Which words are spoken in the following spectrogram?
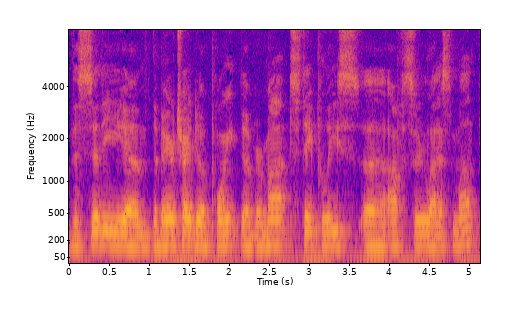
the city, um, the mayor tried to appoint the Vermont State Police uh, officer last month,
